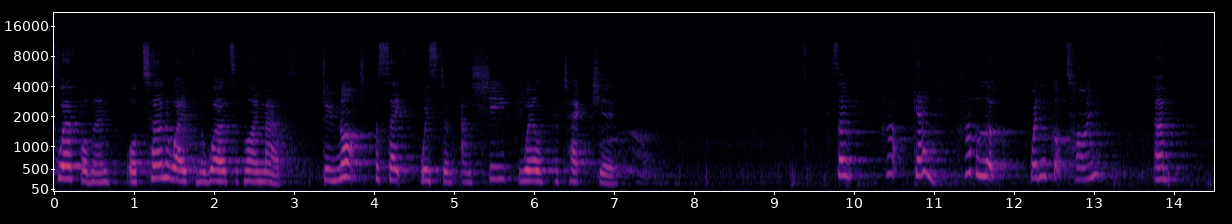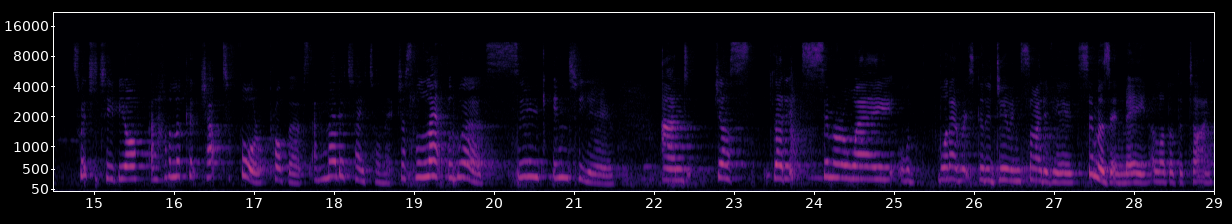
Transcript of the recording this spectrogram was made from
swerve from them, or turn away from the words of my mouth. Do not forsake wisdom, and she will protect you. So, again, have a look when you've got time. Um, switch the TV off and have a look at chapter 4 of Proverbs and meditate on it. Just let the words sink into you and just let it simmer away or whatever it's going to do inside of you. It Simmers in me a lot of the time.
